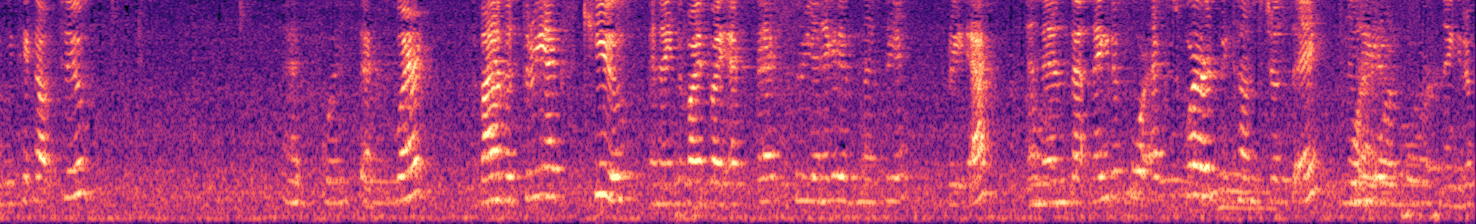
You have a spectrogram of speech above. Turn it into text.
If we take out two, x squared. x squared. If I have a 3x cubed, and I divide by x, x 3 negative 3x, 3x, and then that negative 4x squared becomes just a negative 4. Negative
